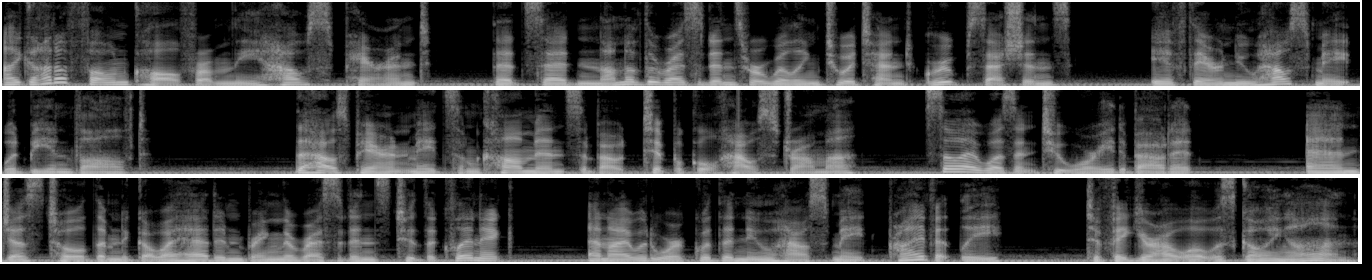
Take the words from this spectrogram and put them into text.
I got a phone call from the house parent that said none of the residents were willing to attend group sessions if their new housemate would be involved. The house parent made some comments about typical house drama, so I wasn't too worried about it, and just told them to go ahead and bring the residents to the clinic and I would work with the new housemate privately to figure out what was going on.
